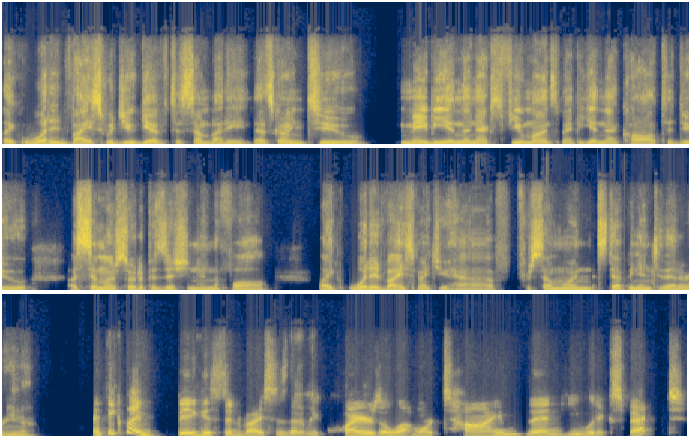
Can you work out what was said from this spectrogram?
like what advice would you give to somebody that's going to maybe in the next few months might be getting that call to do a similar sort of position in the fall? Like what advice might you have for someone stepping into that arena? I think my biggest advice is that it requires a lot more time than you would expect.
